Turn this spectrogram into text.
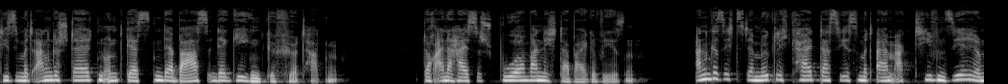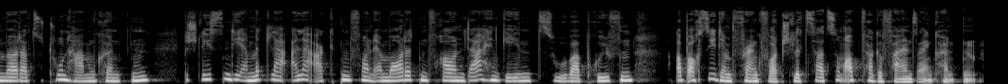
die sie mit Angestellten und Gästen der Bars in der Gegend geführt hatten. Doch eine heiße Spur war nicht dabei gewesen. Angesichts der Möglichkeit, dass sie es mit einem aktiven Serienmörder zu tun haben könnten, beschließen die Ermittler alle Akten von ermordeten Frauen dahingehend zu überprüfen, ob auch sie dem Frankfurt-Schlitzer zum Opfer gefallen sein könnten.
